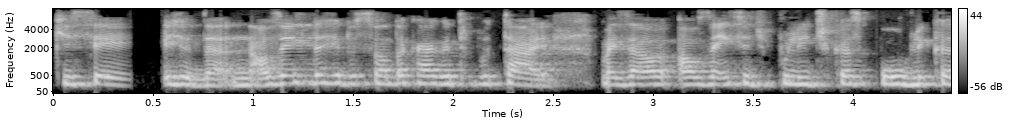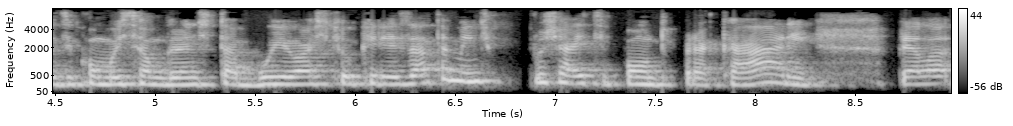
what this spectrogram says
que seja da, na ausência da redução da carga tributária, mas a ausência de políticas públicas e como isso é um grande tabu. E eu acho que eu queria exatamente puxar esse ponto para Karen, para ela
